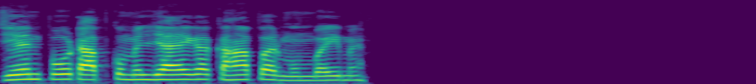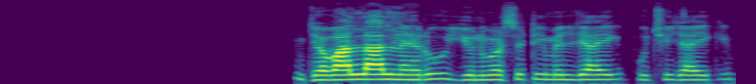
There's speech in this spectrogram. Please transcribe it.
जे एन पोर्ट आपको मिल जाएगा कहाँ पर? मुंबई में। जवाहरलाल नेहरू यूनिवर्सिटी मिल जाएगी पूछी जाएगी।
